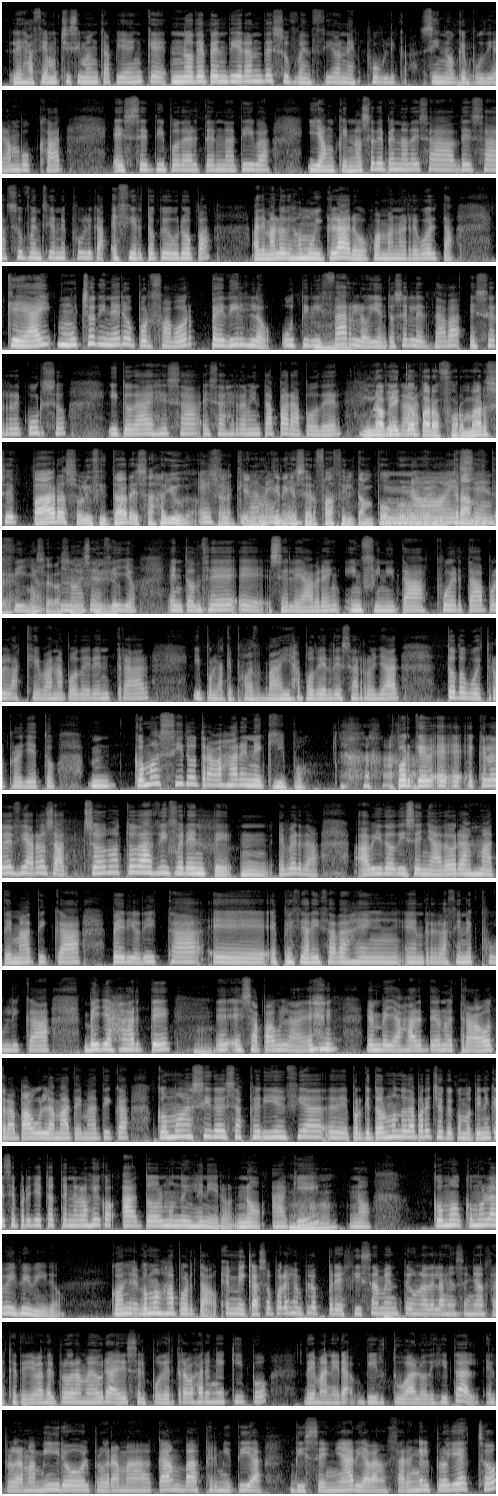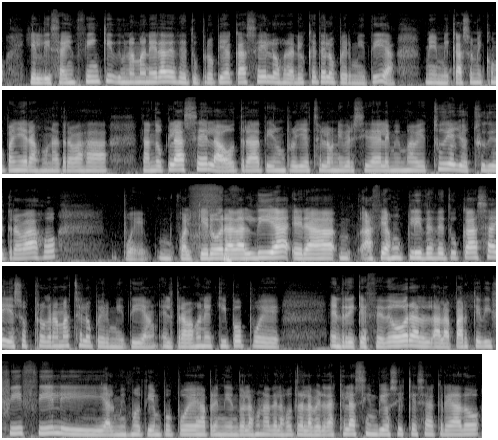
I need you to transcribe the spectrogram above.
les hacía muchísimo hincapié en que no dependieran de subvenciones públicas, sino que mm. pudieran buscar ese tipo de alternativas y aunque no se dependa de, esa, de esas subvenciones públicas, es cierto que Europa, además lo dejó muy claro Juan Manuel Revuelta, que hay mucho dinero, por favor, pedidlo, utilizarlo. Y entonces les daba ese recurso y todas esas, esas herramientas para poder. Una beca para formarse para solicitar esas ayudas. O sea, que no tiene que ser fácil tampoco el trámite. Sencillo, no, es sencillo. Entonces eh, se le abren infinitas puertas por las que van a poder entrar y por las que pues, vais a poder desarrollar todos vuestros proyectos. Mm, ¿Cómo ha sido trabajar en equipo? Porque eh, eh, es que lo decía Rosa, somos todas diferentes, mm, es verdad. Ha habido diseñadoras, matemáticas, periodistas eh, especializadas en, relaciones públicas, Bellas Artes, mm. esa Paula, en Bellas Artes, nuestra otra Paula, matemática. ¿Cómo ha sido esa experiencia? porque todo el mundo da por hecho que como tienen que ser proyectos tecnológicos, a todo el mundo ingeniero. No, aquí no. ¿Cómo, ¿Cómo lo habéis vivido? ¿Cómo os ha aportado? En mi caso, por ejemplo, precisamente una de las enseñanzas que te llevas del programa Eura es el poder trabajar en equipo de manera virtual o digital. El programa Miro, el programa Canvas permitía diseñar y avanzar en el proyecto y el design thinking de una manera desde tu propia casa y los horarios que te lo permitía. En mi caso, mis compañeras, una trabaja dando clases, la otra tiene un proyecto en la universidad de la misma vez estudia, yo estudio y trabajo pues cualquier hora del día era hacías un clic desde tu casa y esos programas te lo permitían. El trabajo en equipo, pues enriquecedor, a, la par que difícil y al mismo tiempo pues aprendiendo las unas de las otras. La verdad es que la simbiosis que se ha creado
